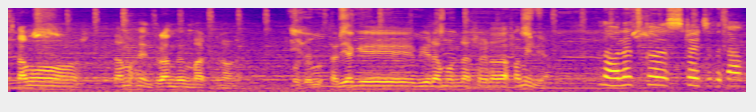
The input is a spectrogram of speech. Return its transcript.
Estamos, estamos entrando en Barcelona. ¿Pues ¿Te gustaría que viéramos la Sagrada Familia? No, let's go straight to the Camp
